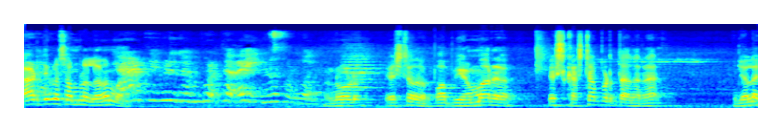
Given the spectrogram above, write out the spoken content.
ಎರಡ್ ತಿಂಗಳು ಸಂಬಳ ಇಲ್ಲ ನಮ್ಮ? ನೋಡು ಎಷ್ಟು ಪಾಪ ಎಂ ಆರ್ ಎಷ್ಟು ಕಷ್ಟಪಡ್ತಾ ಇದ್ದಾರೆ ಇಲ್ಲೆಲ್ಲ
